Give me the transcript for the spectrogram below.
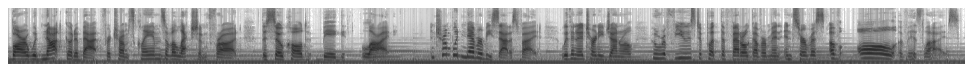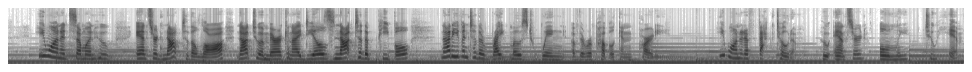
Barr would not go to bat for Trump's claims of election fraud, the so called big lie. And Trump would never be satisfied with an attorney general who refused to put the federal government in service of all of his lies. He wanted someone who answered not to the law, not to American ideals, not to the people, not even to the rightmost wing of the Republican Party. He wanted a factotum who answered only to him.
